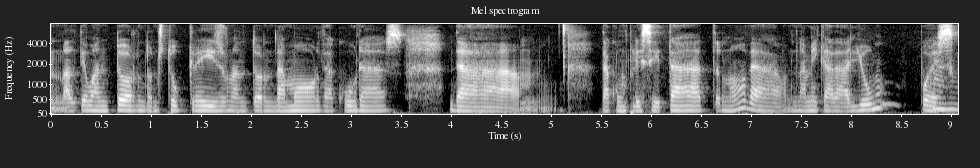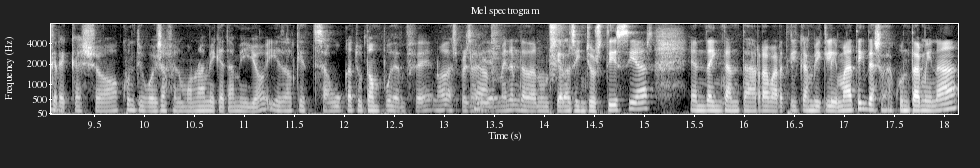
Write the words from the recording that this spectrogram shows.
en el teu entorn doncs, tu creïs un entorn d'amor, de cures, de, de complicitat, no? de, una mica de llum, pues, mm -hmm. crec que això contribueix a fer el món una miqueta millor i és el que segur que tothom podem fer. No? Després, Clar. evidentment, hem de denunciar les injustícies, hem d'intentar revertir el canvi climàtic, deixar de contaminar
